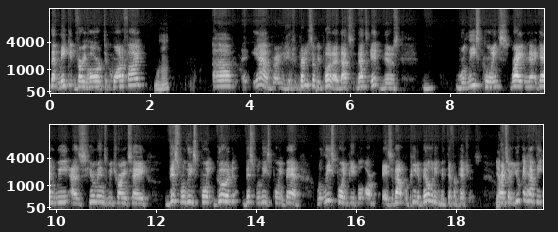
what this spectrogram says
that make it very hard to quantify. Mm-hmm. Uh, yeah, pretty, pretty simply put, that's that's it. There's release points, right? And again, we as humans, we try and say this release point good, this release point bad. Release point people are is about repeatability with different pitches. Yep. Right. So you can have the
